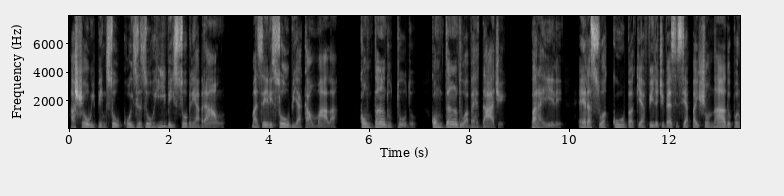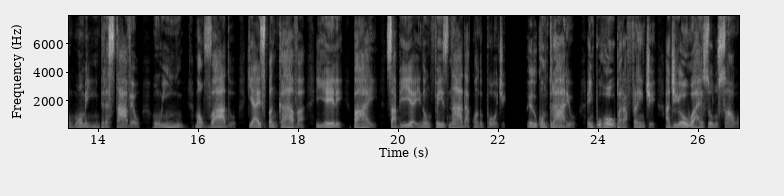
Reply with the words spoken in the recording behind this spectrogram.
Achou e pensou coisas horríveis sobre Abraão. mas ele soube acalmá-la, contando tudo, contando a verdade. Para ele, era sua culpa que a filha tivesse se apaixonado por um homem imprestável, ruim, malvado, que a espancava, e ele, pai, sabia e não fez nada quando pôde. Pelo contrário, empurrou para frente, adiou a resolução,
